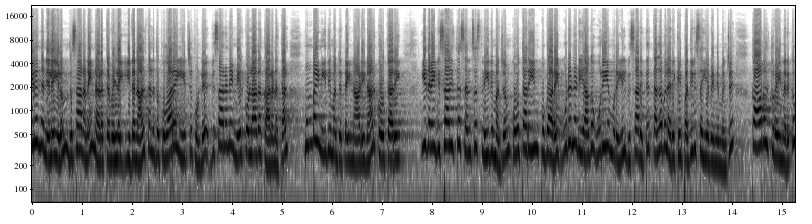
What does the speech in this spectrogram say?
இருந்த நிலையிலும் விசாரணை நடத்தவில்லை. இதனால் தனது புகாரை ஏற்றுக் ஏற்றுக்கொண்டு விசாரணை மேற்கொள்ளாத காரணத்தால் மும்பை நீதிமன்றத்தை நாடினார் கோத்தாரி. இதனை விசாரித்த சென்சஸ் நீதிமன்றம் கோத்தாரியின் புகாரை உடனடியாக உரிய முறையில் விசாரித்து தகவல் அறிக்கை பதிவு செய்ய வேண்டும் என்று காவல்துறையினருக்கு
